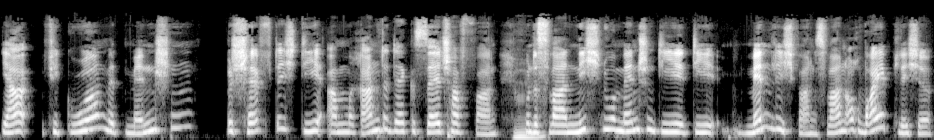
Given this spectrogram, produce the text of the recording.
ja Figuren, mit Menschen beschäftigt, die am Rande der Gesellschaft waren. Hm. Und es waren nicht nur Menschen, die die männlich waren, es waren auch weibliche.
